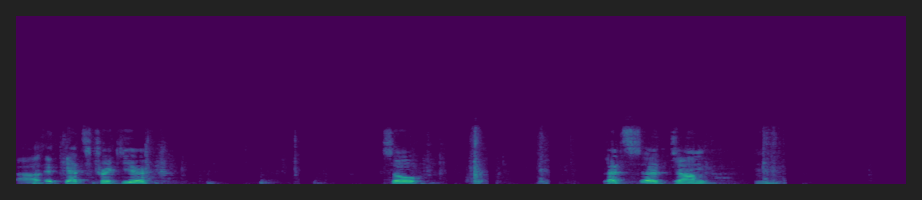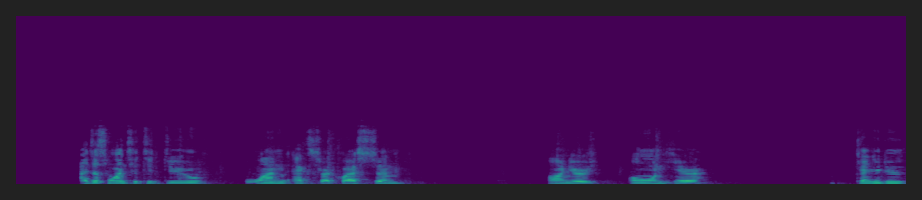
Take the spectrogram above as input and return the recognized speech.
Uh, it gets trickier. So let's uh, jump. I just want you to do one extra question on your own here. Can you do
